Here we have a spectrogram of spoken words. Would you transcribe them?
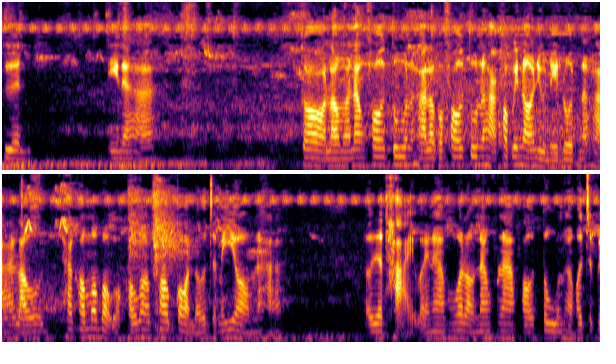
เพื่อนๆนี่นะคะ ก็เรามานั่งเฝ้าตู้นะคะ เราก็เฝ้าตู้นะคะ เขาไปนอนอยู่ในรถนะคะ เราถ้าเขามาบอกว่าเขามาเฝ้าก่อนเราจะไม่ยอมนะคะ เราจะถ่ายไว้นะคะเพราะว่าเรานั่งหน้าเฝ้าตู้นะคะเขาจะไป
